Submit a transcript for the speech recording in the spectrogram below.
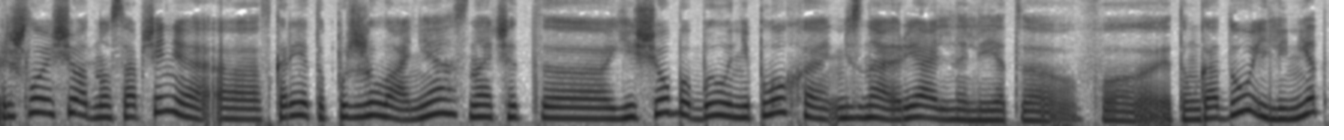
Пришло еще одно сообщение, э, скорее это пожелание. Значит, э, еще бы было неплохо, не знаю, реально ли это в этом году или нет.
